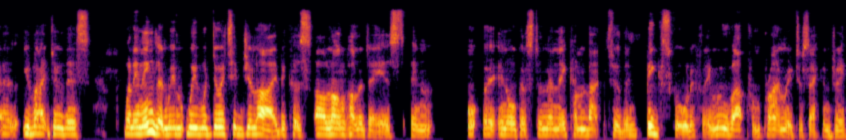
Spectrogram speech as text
uh, you might do this. Well, in England, we, we would do it in July because our long holiday is in in August, and then they come back to the big school if they move up from primary to secondary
